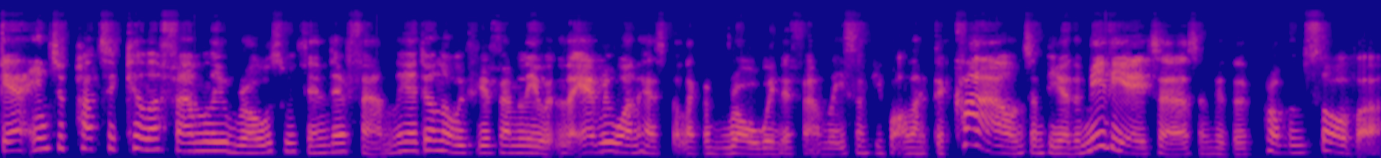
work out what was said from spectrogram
get into particular family roles within their family. I don't know if you're familiar with like everyone has got like a role in the family. Some people are like the clown, some people are the mediator, some people are the problem solver.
